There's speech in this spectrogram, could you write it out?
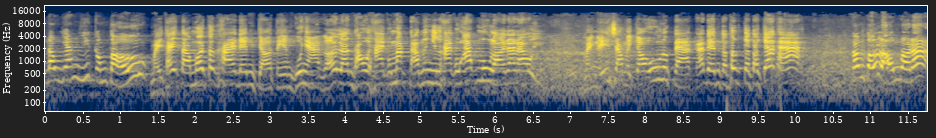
Đâu dám giết công tử. Mày thấy tao mới thức hai đêm chờ tiền của nhà gửi lên thôi hai con mắt tao nó như hai con ốc muốn lòi ra rồi. Mày nghĩ sao mày cho uống nước trà cả đêm tao thức cho tao chết hả? Công tử lộn rồi đó.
